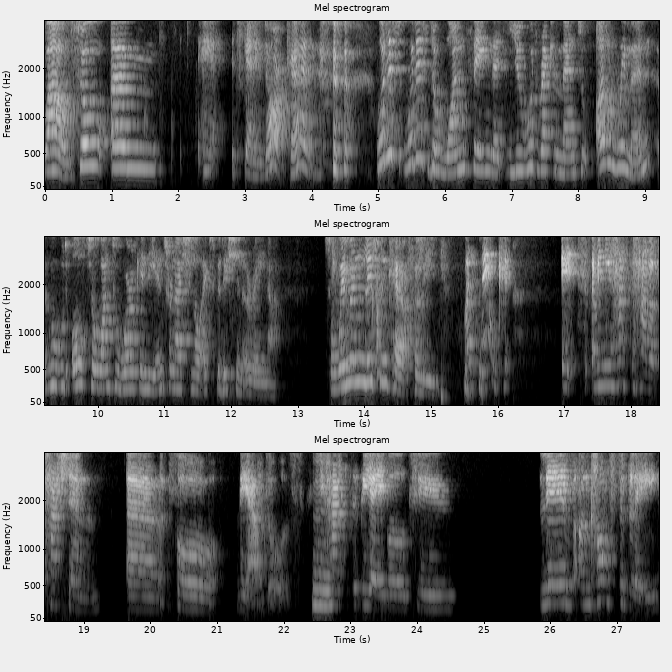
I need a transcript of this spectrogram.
Wow. So um, it's getting dark. Huh? what is what is the one thing that you would recommend to other women who would also want to work in the international expedition arena? So women, listen carefully. I think it's, I mean, you have to have a passion um, for the outdoors. Mm. You have to be able to live uncomfortably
